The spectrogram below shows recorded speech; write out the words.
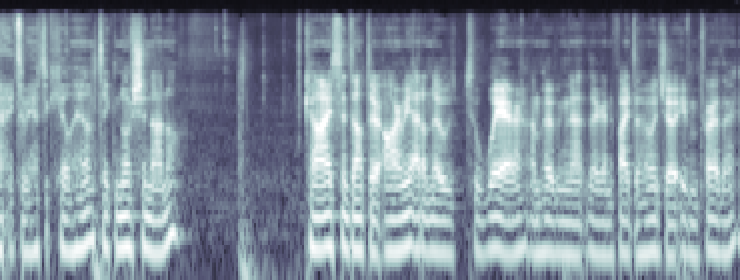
Alright, so we have to kill him. Take North Shinano. Kai sent out their army. I don't know to where. I'm hoping that they're going to fight the Hojo even further.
